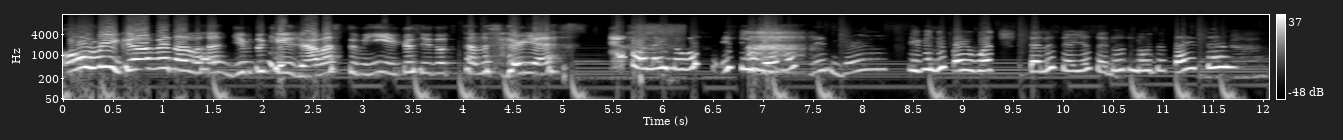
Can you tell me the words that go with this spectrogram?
Aubrey, grabe naman. Give the K dramas to me because you know the teleseries. All I know is is dramas din, girl. Even if I watch teleseries, I don't know the title.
